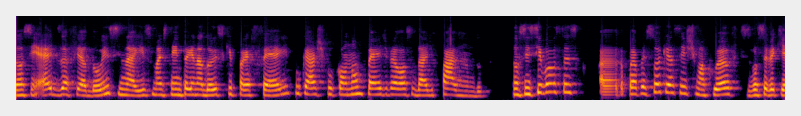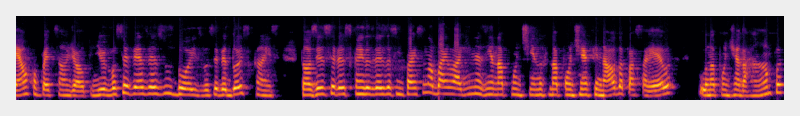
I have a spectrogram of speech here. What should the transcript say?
Então assim, é desafiador ensinar isso, mas tem treinadores que preferem porque acham que o cão não perde velocidade parando. Então assim, se vocês para a pessoa que assiste uma Crufts, você vê que é uma competição de alto nível, você vê às vezes os dois, você vê dois cães. Então, às vezes, você vê os cães, às vezes, assim, parecendo uma bailarinazinha na pontinha, na pontinha final da passarela, ou na pontinha da rampa,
